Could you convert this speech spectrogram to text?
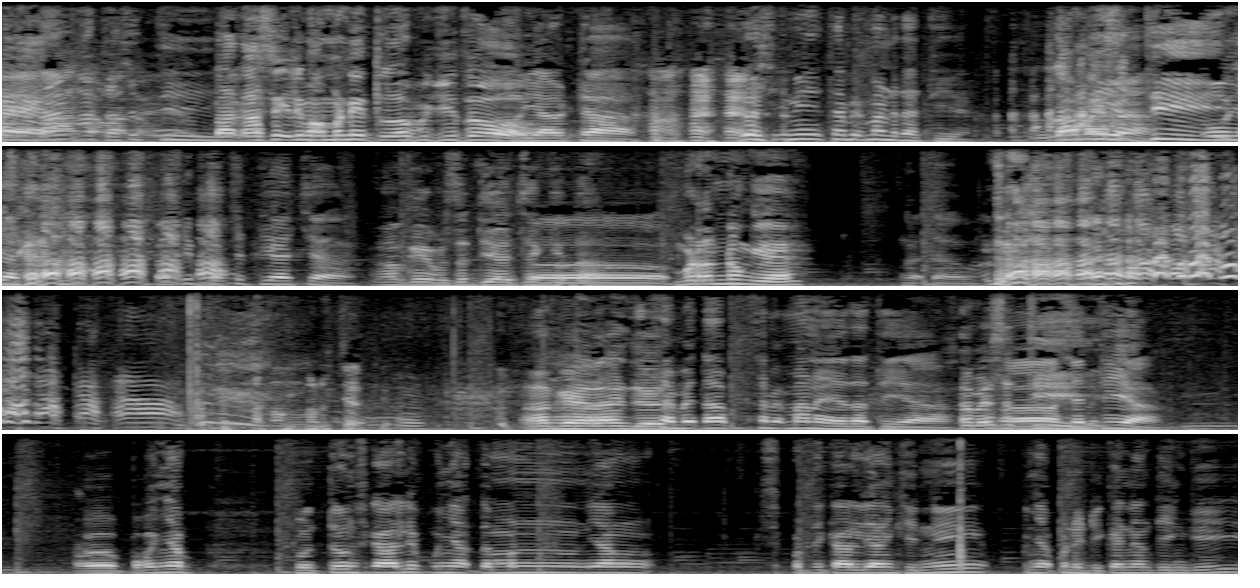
Kadang ada sedih Tak kasih 5 menit loh begitu. oh ya udah terus ini sampai mana tadi ya Sampai ya? sedih. oh ya sedih berarti buat sedih aja Oke, bersedia aja kita. Eh, Merenung ya. nggak tahu Oke, lanjut. sampai tahap- sampai mana ya tadi ya Sampai sedih. sedih ya Eh, pokoknya beruntung sekali punya temen yang seperti kalian gini punya pendidikan yang tinggi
